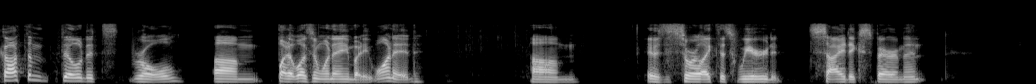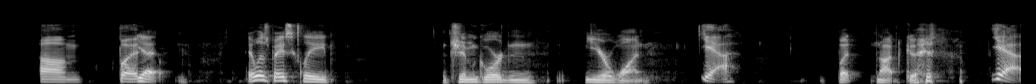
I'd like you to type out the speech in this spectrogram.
Gotham filled its role, um, but it wasn't what anybody wanted. Um, it was sort of like this weird side experiment. Um, but yeah, it was basically Jim Gordon year one, yeah, but not good. Yeah,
